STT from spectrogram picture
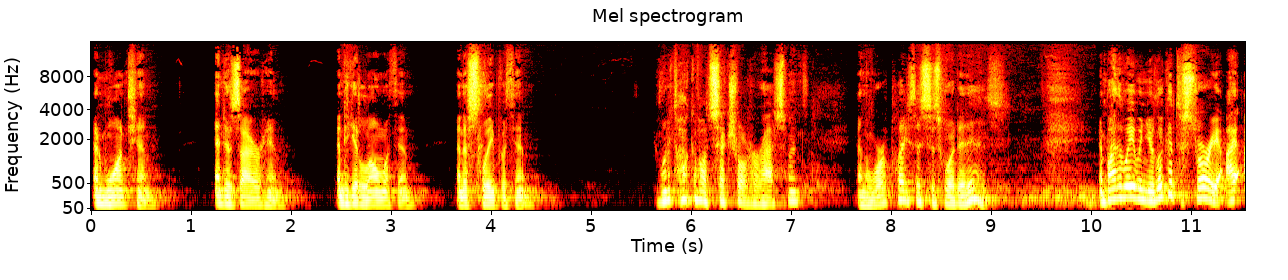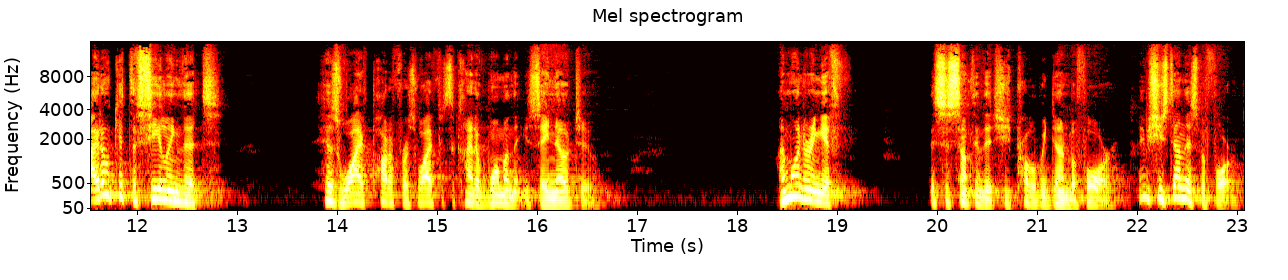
and want him and desire him and to get alone with him and to sleep with him. You want to talk about sexual harassment in the workplace? This is what it is. And by the way, when you look at the story, I, I don't get the feeling that his wife, Potiphar's wife, is the kind of woman that you say no to. I'm wondering if this is something that she's probably done before. Maybe she's done this before.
